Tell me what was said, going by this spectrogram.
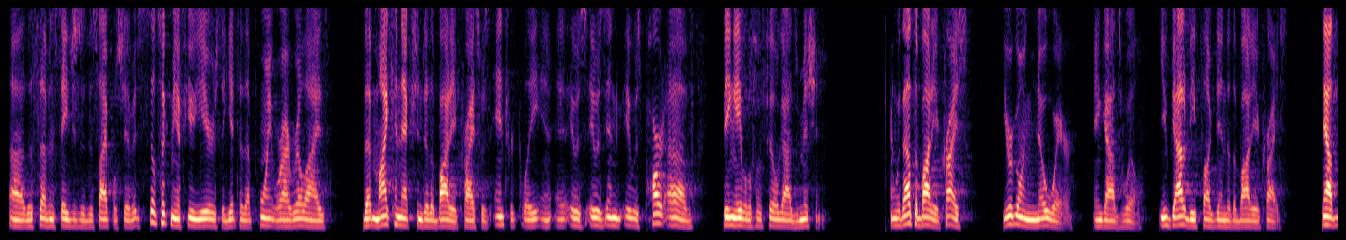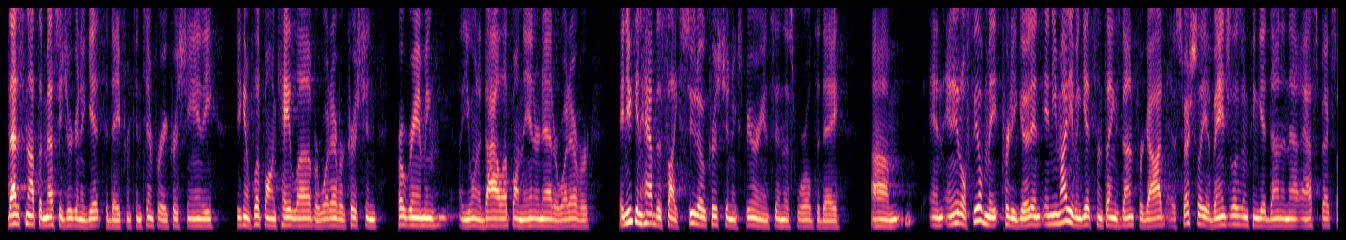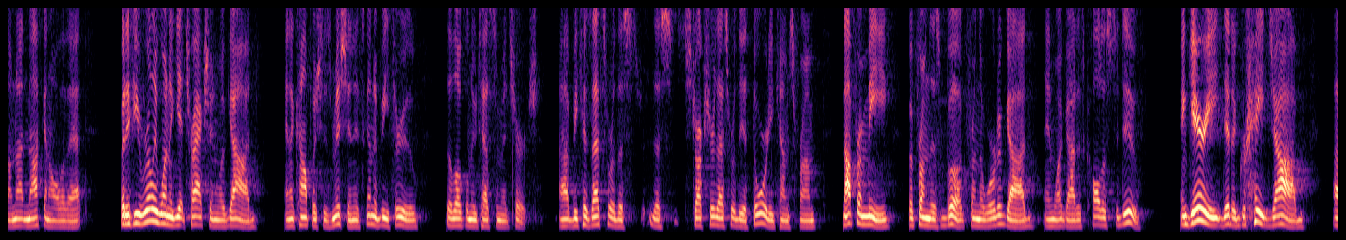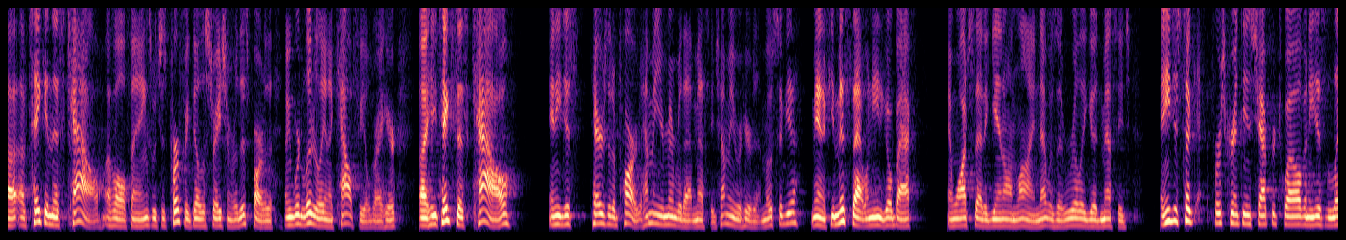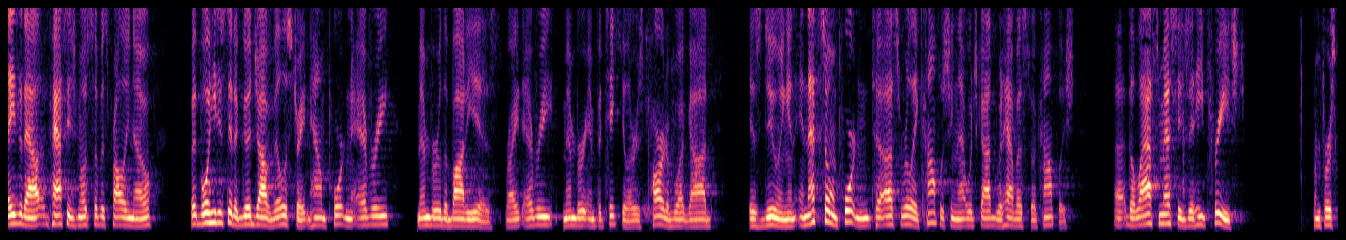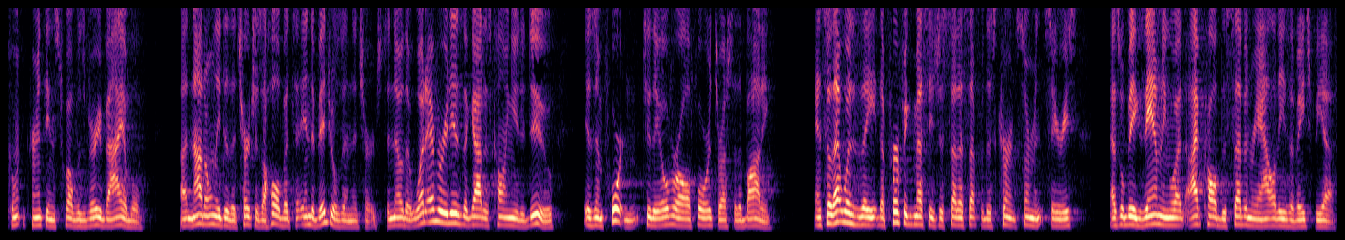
uh, the seven stages of discipleship. It still took me a few years to get to that point where I realized that my connection to the body of Christ was intricately, it was, it was, in, it was part of being able to fulfill God's mission. And without the body of Christ, you're going nowhere in God's will. You've got to be plugged into the body of Christ. Now, that's not the message you're going to get today from contemporary Christianity. You can flip on K Love or whatever Christian programming you want to dial up on the internet or whatever, and you can have this like pseudo Christian experience in this world today. Um, and, and it'll feel pretty good. And, and you might even get some things done for God, especially evangelism can get done in that aspect. So I'm not knocking all of that. But if you really want to get traction with God and accomplish His mission, it's going to be through the local New Testament church uh, because that's where the, the structure, that's where the authority comes from, not from me, but from this book, from the Word of God and what God has called us to do. And Gary did a great job uh, of taking this cow of all things, which is perfect illustration for this part of the. I mean, we're literally in a cow field right here. Uh, he takes this cow and he just tears it apart. How many of you remember that message? How many were here that? Most of you? Man, if you missed that one, you need to go back and watch that again online. That was a really good message. And he just took 1 Corinthians chapter 12 and he just lays it out, a passage most of us probably know. But boy, he just did a good job of illustrating how important every member of the body is, right? Every member in particular is part of what God is doing. And, and that's so important to us really accomplishing that which God would have us to accomplish. Uh, the last message that he preached from 1 Corinthians 12 was very valuable, uh, not only to the church as a whole, but to individuals in the church to know that whatever it is that God is calling you to do is important to the overall forward thrust of the body. And so that was the, the perfect message to set us up for this current sermon series, as we'll be examining what I've called the seven realities of HBF.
